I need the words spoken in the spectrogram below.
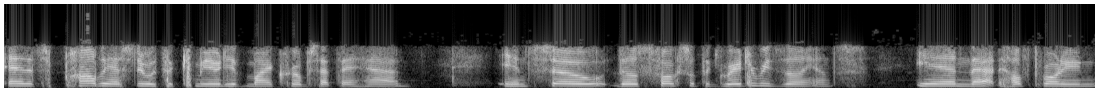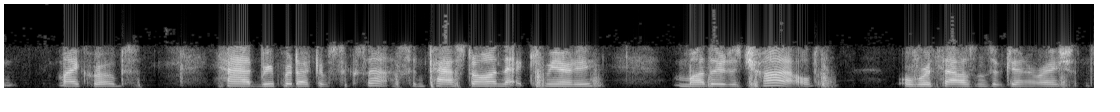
And it probably has to do with the community of microbes that they had. And so those folks with the greater resilience in that health promoting microbes had reproductive success and passed on that community, mother to child, over thousands of generations.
